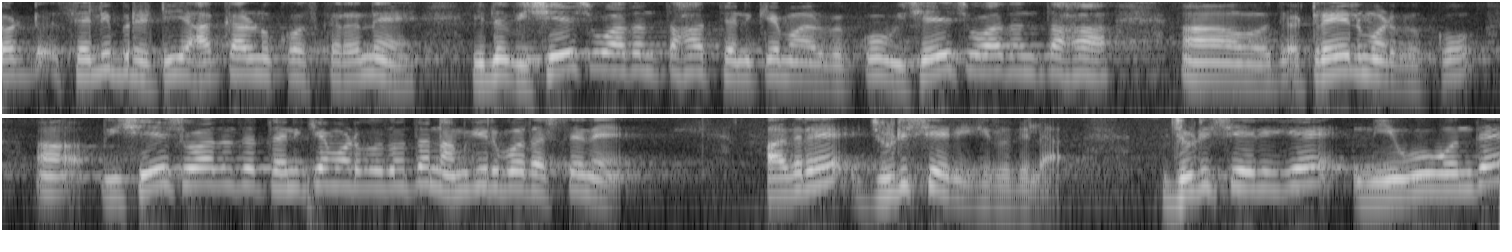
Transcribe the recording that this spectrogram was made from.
ದೊಡ್ಡ ಸೆಲಿಬ್ರಿಟಿ, ಆ ಕಾರಣಕ್ಕೋಸ್ಕರನೇ ಇದು ವಿಶೇಷವಾದಂತಹ ತನಿಖೆ ಮಾಡಬೇಕು, ವಿಶೇಷವಾದಂತಹ ಟ್ರೇಲ್ ಮಾಡಬೇಕು. ವಿಶೇಷವಾದಂಥ ತನಿಖೆ ಮಾಡ್ಬೋದು ಅಂತ ನಮಗಿರ್ಬೋದು ಅಷ್ಟೇ ಆದರೆ ಜುಡಿಷಿಯರಿಗೆ ಇರೋದಿಲ್ಲ ಜುಡಿಷಿಯರಿಗೆ ನೀವು ಒಂದೇ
